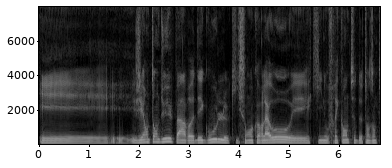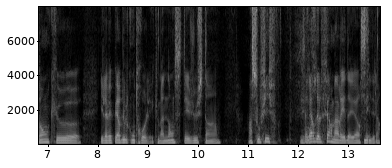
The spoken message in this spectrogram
Et j'ai entendu par euh, des ghouls qui sont encore là-haut et qui nous fréquentent de temps en temps que euh, il avait perdu le contrôle et que maintenant c'était juste un, un sous-fifre. Ça a l'air de le faire marrer d'ailleurs, cette idée-là.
